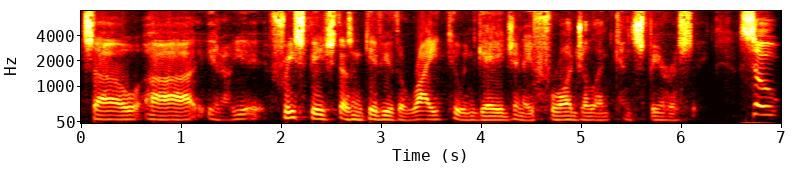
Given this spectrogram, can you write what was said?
So, uh, you know, you, free speech doesn't give you the right to engage in a fraudulent conspiracy. So,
